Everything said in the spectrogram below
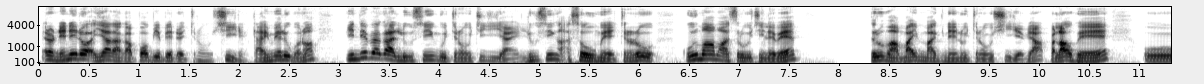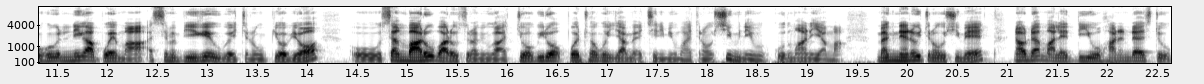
အဲ့တော့နည်းနည်းတော့အရသာကပေါ့ပြက်ပြက်တော့ကျွန်တော်ရှိတယ်ဒါပေမဲ့လို့ပေါ့နော်ပြင်သစ်ဘက်ကလူစင်းကိုကျွန်တော်ကြည့်ကြည့်ရရင်လူစင်းကအစုံမဲ့ကျွန်တော်တို့ဂိုးသမားမှာဆိုလို့ရှိရင်လည်းပဲ သူတို့မှာ Mike Magnan တို့ကျွန်တော်ရှိတယ်ဗျာဘလောက်ပဲဟိုဟိုနေ့ကပွဲမှာအဆင်မပြေခဲ့ဘူးပဲကျွန်တော်ပြောပြောဟိုစမ်ဘာတို့ဘာတို့ဆိုတာမျိုးကကြော်ပြီးတော့ပွဲထွက်ခွင့်ရမယ့်အခြေအနေမျိုးမှာကျွန်တော်ရှိမနေဘူးကိုသမားနေရာမှာ Magnan တို့ကျွန်တော်ရှိမယ်နောက်တက်မှာလည်း Theo Hernandez တို့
